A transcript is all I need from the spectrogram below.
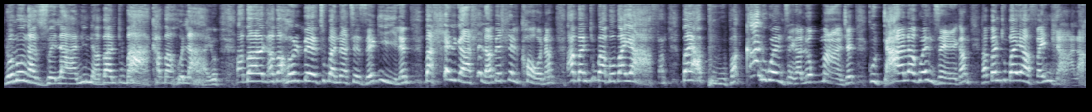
noma ongazwelani nabantu bakhe abaholayo. Abaholi bethu banathezekile bahleli kahle la behleli khona abantu babo bayafa bayabhubha. Qala ukwenzeka lokhu manje kudala kwenzeka abantu bayafa indlala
